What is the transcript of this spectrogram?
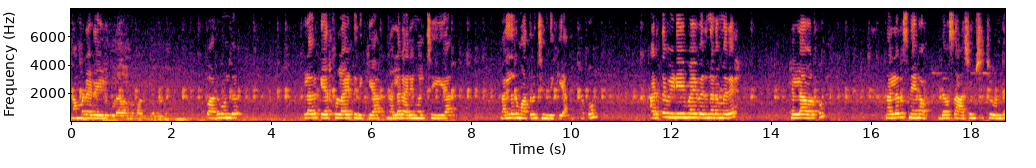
നമ്മുടെ ഇടയിൽ കൂടെ വന്ന് പതിക്കുന്നത്. അപ്പോൾ അതുകൊണ്ട് എല്ലാവരും കെയർഫുള്ളായിട്ടിരിക്കുക നല്ല കാര്യങ്ങൾ ചെയ്യുക. നല്ലത് മാത്രം ചിന്തിക്കുക. അപ്പം അടുത്ത വീഡിയോയുമായി വരുന്നിടം വരെ എല്ലാവർക്കും നല്ലൊരു സ്നേഹം ദിവസം ആശംസിച്ചുകൊണ്ട്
